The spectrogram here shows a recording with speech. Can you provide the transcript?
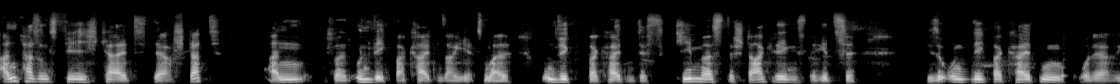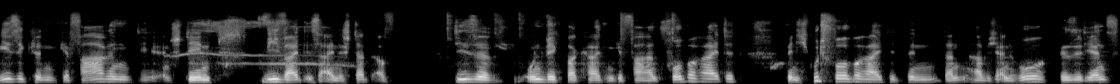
Anpassungsfähigkeit der Stadt an meine, Unwägbarkeiten, sage ich jetzt mal, Unwägbarkeiten des Klimas, des Starkregens, der Hitze. Diese Unwägbarkeiten oder Risiken, Gefahren, die entstehen, wie weit ist eine Stadt auf diese Unwägbarkeiten, Gefahren vorbereitet? Wenn ich gut vorbereitet bin, dann habe ich eine hohe Resilienz,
